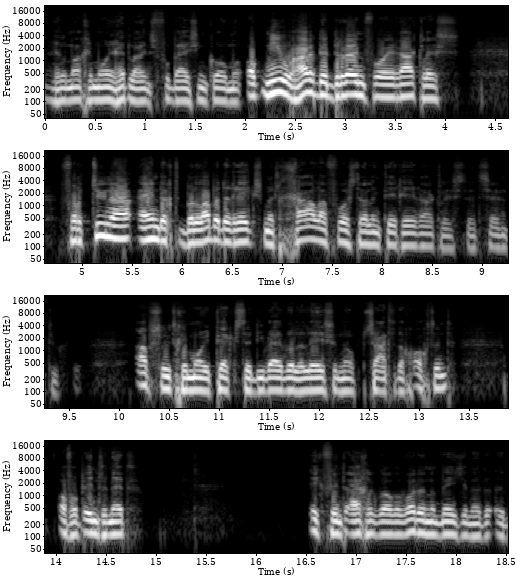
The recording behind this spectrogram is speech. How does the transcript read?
helemaal geen mooie headlines voorbij zien komen. Opnieuw harde dreun voor Heracles. Fortuna eindigt belabberde reeks met gala-voorstelling tegen Heracles. Dat zijn natuurlijk absoluut geen mooie teksten die wij willen lezen op zaterdagochtend of op internet. Ik vind eigenlijk wel, we worden een beetje het, het-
